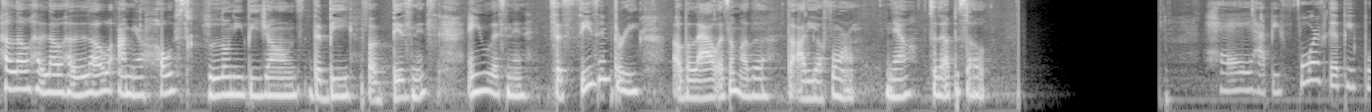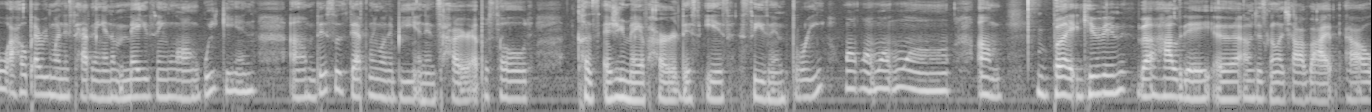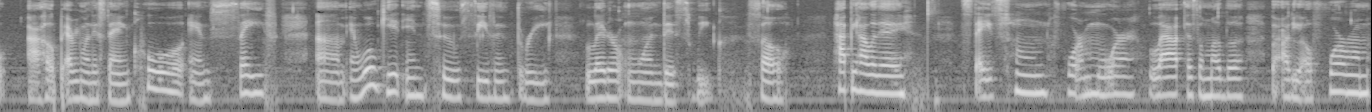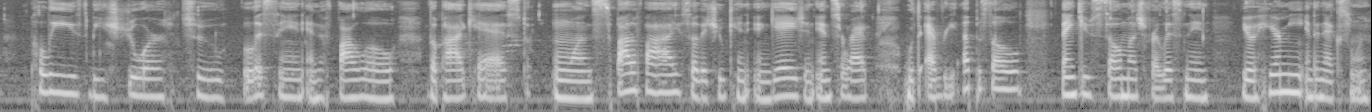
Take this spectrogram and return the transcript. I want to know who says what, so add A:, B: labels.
A: Hello, hello, hello. I'm your host, Looney B. Jones, the B for business, and you listening to season three of Allow as a Mother, the audio forum. Now to the episode. Hey, happy fourth, good people. I hope everyone is having an amazing long weekend. Um, this was definitely going to be an entire episode because, as you may have heard, this is season three. Wah, wah, wah. Um, but given the holiday, uh, I'm just to let y'all vibe out. I hope everyone is staying cool and safe. Um, and we'll get into season three later on this week. So, happy holiday. Stay tuned for more Loud as a Mother, the audio forum. Please be sure to listen and follow the podcast on Spotify so that you can engage and interact with every episode. Thank you so much for listening. You'll hear me in the next one.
